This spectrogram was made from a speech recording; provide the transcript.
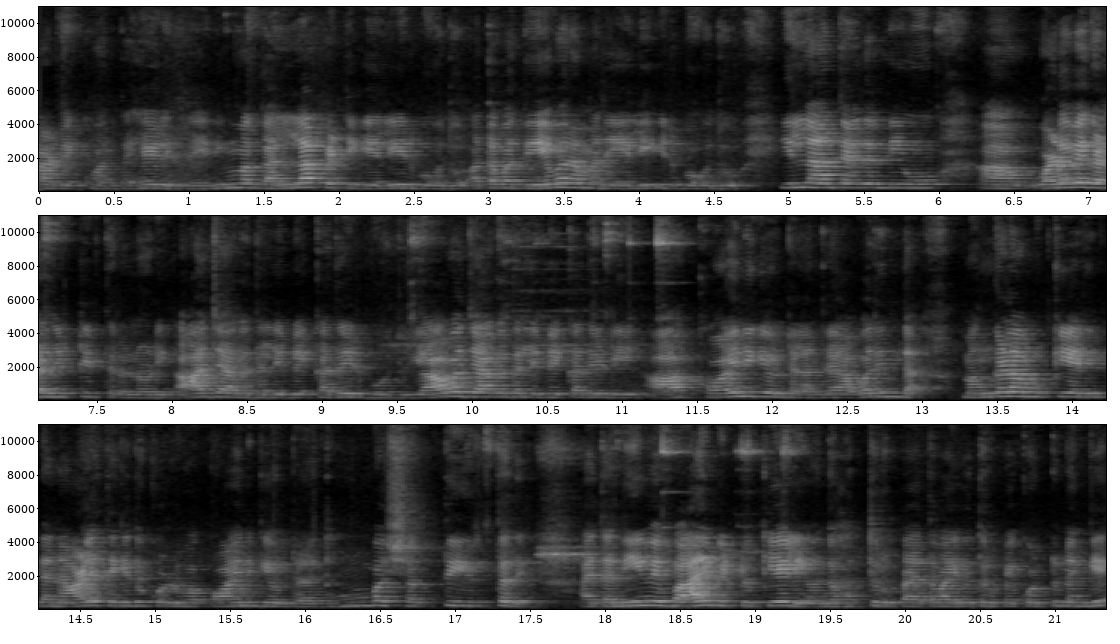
ಮಾಡಬೇಕು ಅಂತ ಹೇಳಿದರೆ ನಿಮ್ಮ ಗಲ್ಲಾ ಪೆಟ್ಟಿಗೆಯಲ್ಲಿ ಇಡಬಹುದು ಅಥವಾ ದೇವರ ಮನೆಯಲ್ಲಿ ಇಡಬಹುದು ಇಲ್ಲ ಅಂತ ಹೇಳಿದ್ರೆ ನೀವು ಒಡವೆಗಳನ್ನು ಇಟ್ಟಿರ್ತೀರ ನೋಡಿ, ಆ ಜಾಗದಲ್ಲಿ ಬೇಕಾದರೆ ಇಡ್ಬೋದು ಯಾವ ಜಾಗದಲ್ಲಿ ಬೇಕಾದರೆ ಇಡಿ. ಆ ಕಾಯಿನಿಗೆ ಉಂಟಲ್ಲ, ಅಂದರೆ ಅವರಿಂದ, ಮಂಗಳಮುಖಿಯರಿಂದ ನಾಳೆ ತೆಗೆದುಕೊಳ್ಳುವ ಕಾಯಿನ್ಗೆ ಉಂಟಲ್ಲ, ತುಂಬ ಶಕ್ತಿ ಇರ್ತದೆ. ಆಯಿತಾ, ನೀವೇ ಬಾಯಿ ಬಿಟ್ಟು ಕೇಳಿ, ಒಂದು ಹತ್ತು ರೂಪಾಯಿ ಅಥವಾ ಐವತ್ತು ರೂಪಾಯಿ ಕೊಟ್ಟು ನನಗೆ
